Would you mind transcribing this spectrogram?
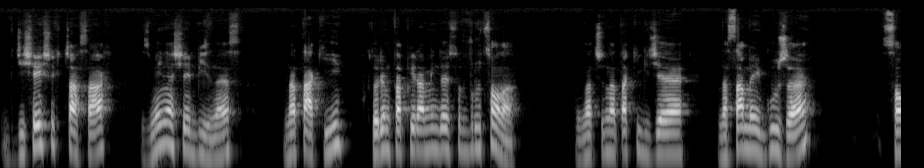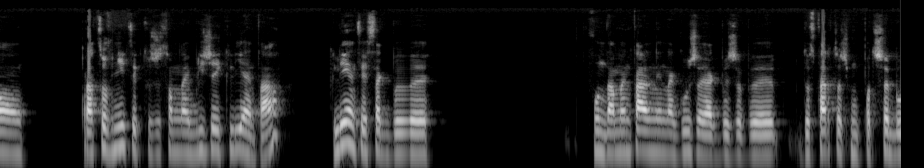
w dzisiejszych czasach zmienia się biznes na taki, w którym ta piramida jest odwrócona. To znaczy na taki, gdzie na samej górze są pracownicy, którzy są najbliżej klienta. Klient jest jakby fundamentalny na górze, jakby żeby dostarczać mu potrzeby,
